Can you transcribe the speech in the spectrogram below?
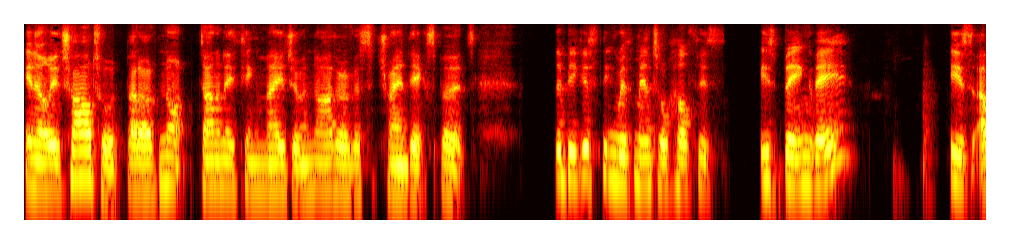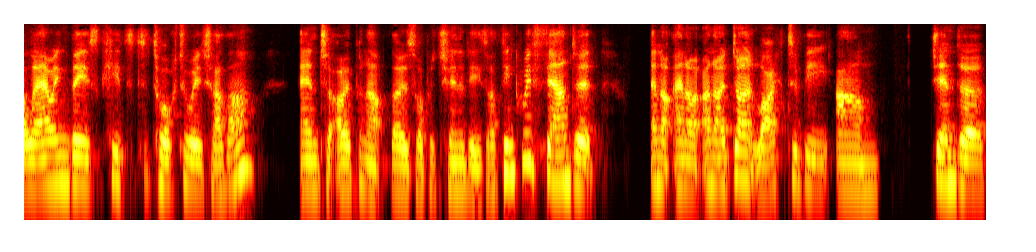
in early childhood, but I've not done anything major, and neither of us are trained experts. The biggest thing with mental health is is being there, is allowing these kids to talk to each other and to open up those opportunities. I think we've found it and I, and I, and I don't like to be um, gender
